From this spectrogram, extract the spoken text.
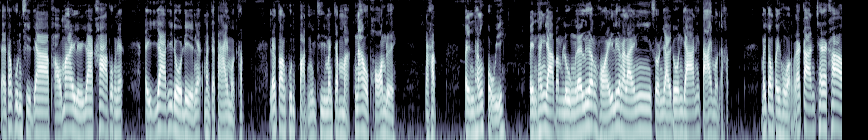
แต่ถ้าคุณฉีดยาเผาไหม้หรือยาฆ่าพวกเนี้ยไอ้หญ้าที่โดเดเนี่ยมันจะตายหมดครับ แล้วตอนคุณปั่นอีกทีมันจะหมักเน่าพร้อมเลยนะครับ เป็นทั้งปุ๋ย เป็นทั้งยาบำรุงและเรื่องหอยเรื่องอะไรนี่ส่วนใหญ่โดนยานี่ตายหมดแหละครับ ไม่ต้องไปห่วงและการแช่ข้าว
